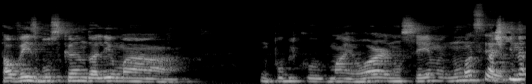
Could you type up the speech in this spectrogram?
Talvez buscando ali uma um público maior, não sei, mas não, Pode ser. acho que não-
